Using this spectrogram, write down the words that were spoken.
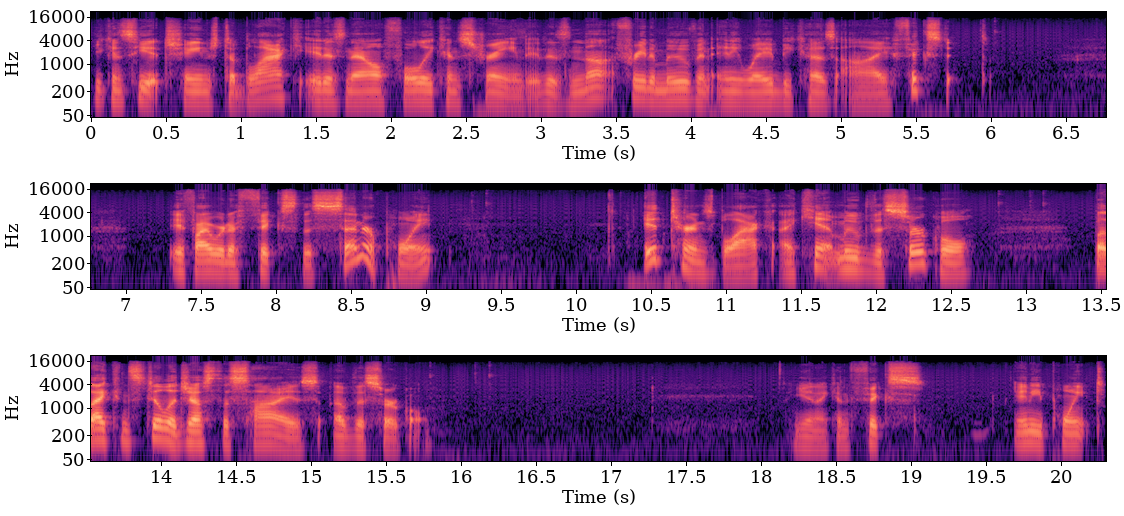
You can see it changed to black. It is now fully constrained. It is not free to move in any way because I fixed it. If I were to fix the center point, it turns black. I can't move the circle, but I can still adjust the size of the circle. Again, I can fix any point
